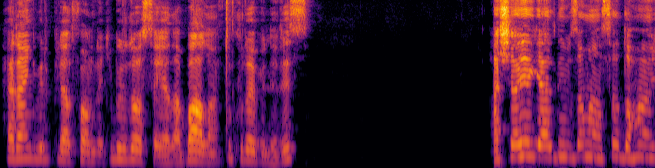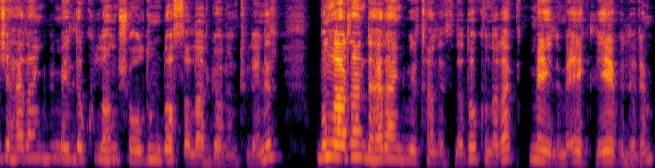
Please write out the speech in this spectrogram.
herhangi bir platformdaki bir dosya ya da bağlantı kurabiliriz. Aşağıya geldiğim zamansa daha önce herhangi bir mailde kullanmış olduğum dosyalar görüntülenir. Bunlardan da herhangi bir tanesine dokunarak mailime ekleyebilirim.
